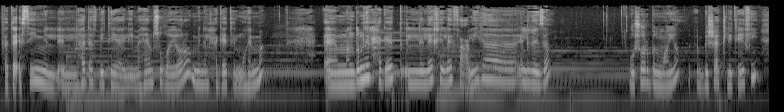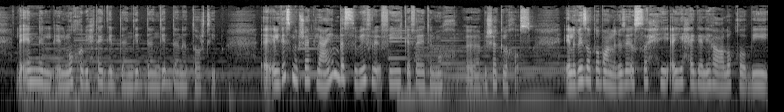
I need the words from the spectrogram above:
فتقسيم الهدف بتاعي لمهام صغيرة من الحاجات المهمة من ضمن الحاجات اللي لا خلاف عليها الغذاء وشرب المية بشكل كافي لأن المخ بيحتاج جدا جدا جدا الترطيب. الجسم بشكل عام بس بيفرق في كفاءة المخ بشكل خاص. الغذاء طبعا الغذاء الصحي أي حاجة ليها علاقة ب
